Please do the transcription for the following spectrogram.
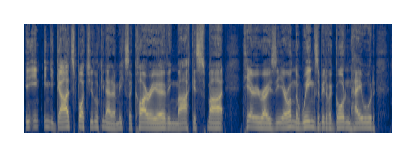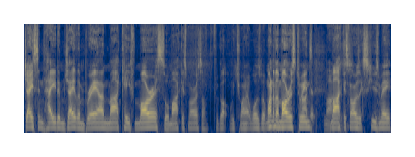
In, in, in your guard spots, you're looking at a mix of Kyrie Irving, Marcus Smart, Terry Rozier. On the wings, a bit of a Gordon Hayward, Jayson Tatum, Jaylen Brown, Markeith Morris, or Marcus Morris. I forgot which one it was, but one of the Morris twins. Marcus. Marcus, Marcus. Morris, excuse me.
